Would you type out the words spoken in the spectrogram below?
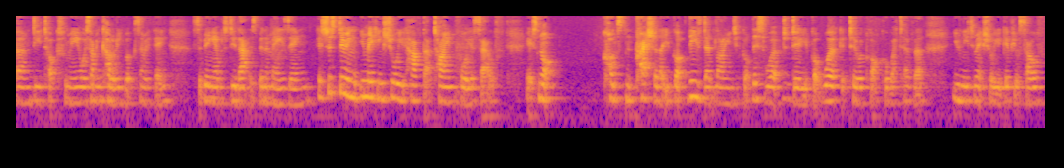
um, detox for me, always having colouring books and everything. So being able to do that has been amazing. It's just doing, you're making sure you have that time for yourself. It's not constant pressure that you've got these deadlines, you've got this work to do, you've got work at two o'clock or whatever. You need to make sure you give yourself,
